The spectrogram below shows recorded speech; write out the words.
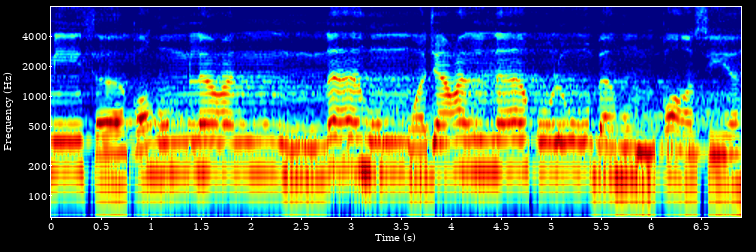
ميثاقهم لعناهم وجعلنا قلوبهم قاسية.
